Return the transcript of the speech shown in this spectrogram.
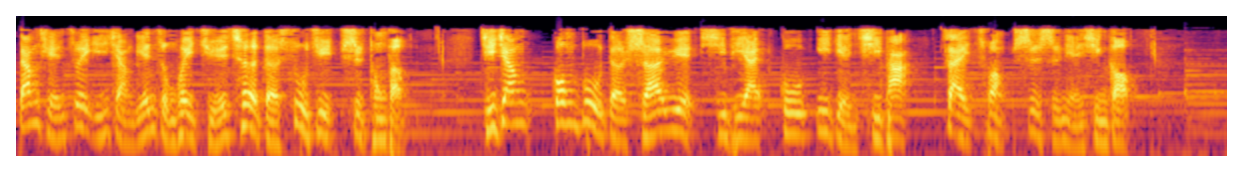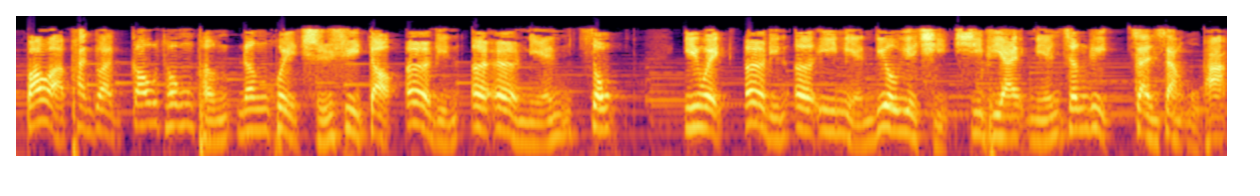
当前最影响联总会决策的数据是通膨。即将公布的十二月 CPI 估一点七趴，再创四十年新高。鲍尔判断高通膨仍会持续到二零二二年中。因为二零二一年六月起，CPI 年增率站上五趴，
